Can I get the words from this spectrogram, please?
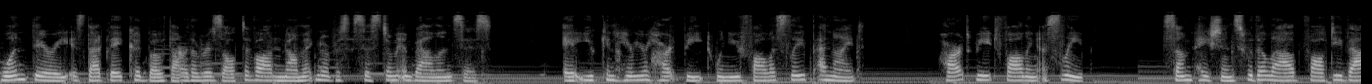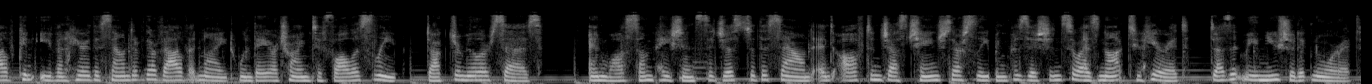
One theory is that they could both are the result of autonomic nervous system imbalances. 8. You can hear your heartbeat when you fall asleep at night. Heartbeat falling asleep. Some patients with a loud faulty valve can even hear the sound of their valve at night when they are trying to fall asleep, Dr. Miller says. And while some patients adjust to the sound and often just change their sleeping position so as not to hear it, doesn't mean you should ignore it.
